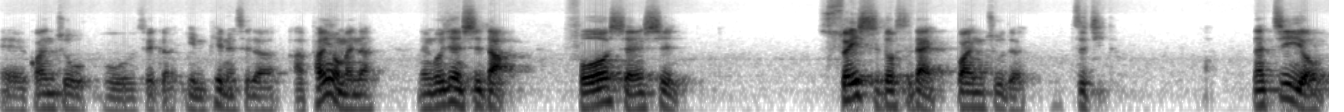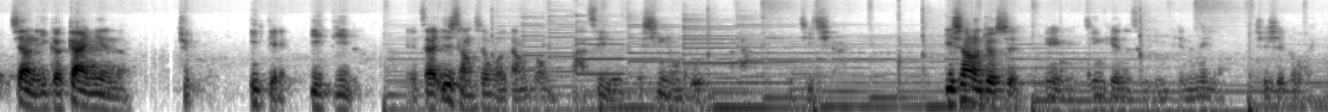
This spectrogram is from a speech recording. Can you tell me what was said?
诶关注我这个影片的这个啊朋友们呢，能够认识到佛神是。随时都是在关注着自己的，那既有这样的一个概念呢，就一点一滴的，也在日常生活当中把自己的这个信用度把它记起来。以上呢就是诶今天的这个影片的内容，谢谢各位。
